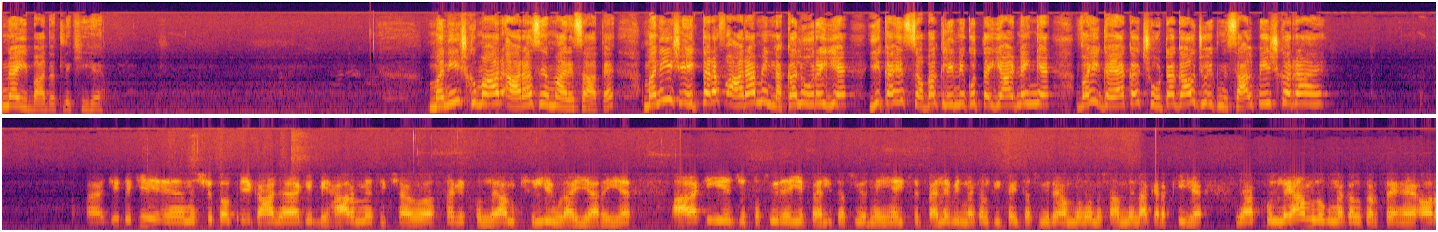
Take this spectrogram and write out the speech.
नई इबादत लिखी है। मनीष कुमार आरा से हमारे साथ है। मनीष, एक तरफ़ आरा में नकल हो रही है। ये कहे, सबक लेने को तैयार नहीं है। वही गया का छोटा गाँव जो एक मिसाल पेश कर रहा है। जी देखिए निश्चित तौर पर ये कहा जाए कि बिहार में शिक्षा व्यवस्था की खुलेआम खिल्ली उड़ाई जा रही है। आरा की ये जो तस्वीर है, ये पहली तस्वीर नहीं है। इससे पहले भी नकल की कई तस्वीरें हम लोगों ने सामने ला रखी है, जहाँ खुलेआम लोग नकल करते हैं और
